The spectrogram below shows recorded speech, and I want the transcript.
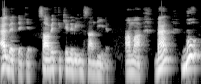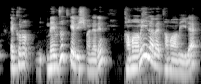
Elbette ki sabit fikirli bir insan değilim. Ama ben bu ekonomi, mevcut gelişmelerin tamamıyla ve tamamıyla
